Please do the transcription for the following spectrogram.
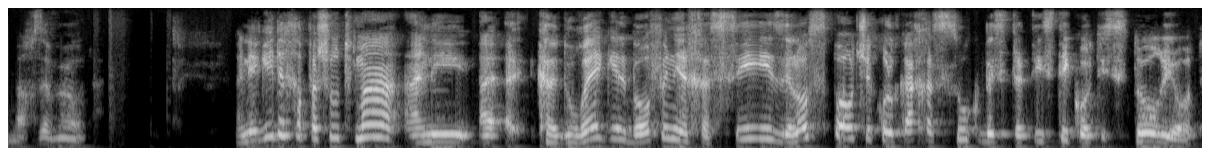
מאכזב מאוד. אני אגיד לך פשוט מה, אני, כדורגל באופן יחסי זה לא ספורט שכל כך עסוק בסטטיסטיקות היסטוריות.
